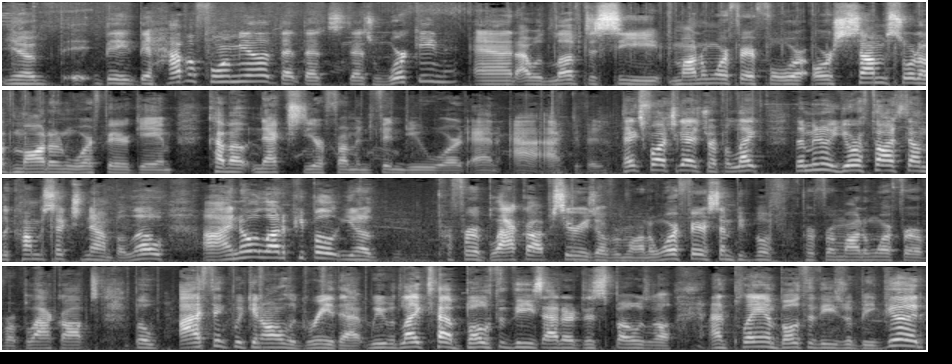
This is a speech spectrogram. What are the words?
you know they, they have a formula that that's that's working and i would love to see modern warfare 4 or some sort of modern warfare game come out next year from infinity ward and uh, activision. Thanks for watching guys. Drop a like. Let me know your thoughts down in the comment section down below. Uh, i know a lot of people you know prefer Black Ops series over Modern Warfare. Some people prefer Modern Warfare over Black Ops. But I think we can all agree that we would like to have both of these at our disposal. And playing both of these would be good.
